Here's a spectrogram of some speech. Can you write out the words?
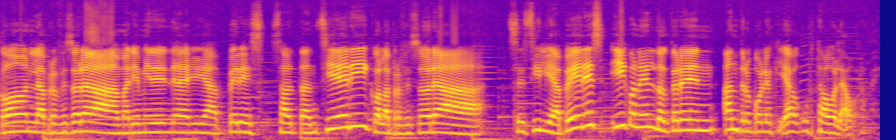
Con la profesora María Mireia Pérez Saltancieri, con la profesora Cecilia Pérez y con el doctor en antropología Gustavo Laborde.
